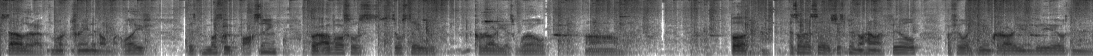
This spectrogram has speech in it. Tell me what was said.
style that I've learned training all my life. It's mostly boxing, but I've also still stayed with karate as well. Um, but as like I said, it just depends on how I feel. If I feel like doing karate in a video, then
